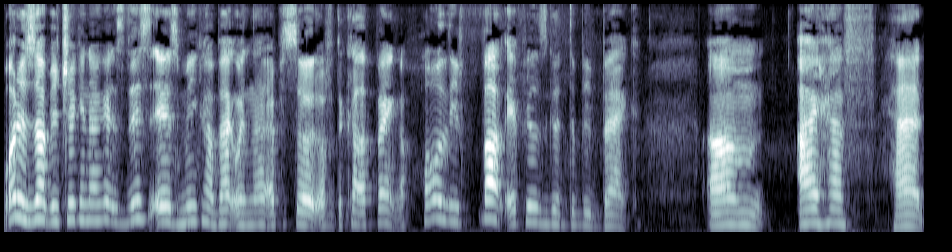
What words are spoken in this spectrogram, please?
What is up, you chicken nuggets? This is Mika back with another episode of The Color Pink. Holy fuck, it feels good to be back. Um, I have had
